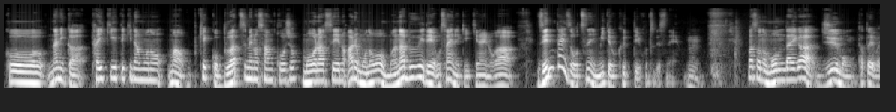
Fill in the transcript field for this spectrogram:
こう、何か体系的なもの、まあ結構分厚めの参考書、網羅性のあるものを学ぶ上で抑えなきゃいけないのが、全体像を常に見ておくっていうことですね。うん。まあその問題が10問、例えば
